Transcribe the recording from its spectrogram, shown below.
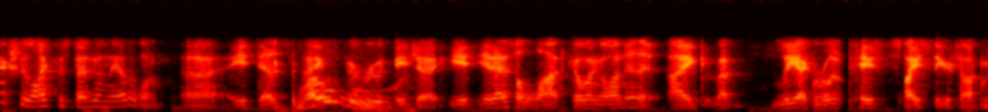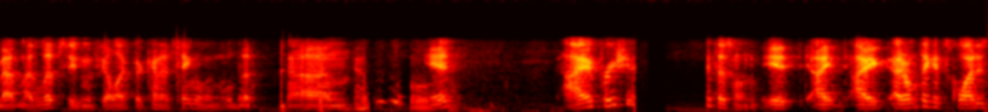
actually like this better than the other one. Uh, it does. Whoa. I agree with BJ. It, it has a lot going on in it. I, my, Lee, I can really taste the spice that you're talking about. My lips even feel like they're kind of tingling a little bit. Um, Ooh. it, I appreciate this one. It, I, I, I don't think it's quite as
